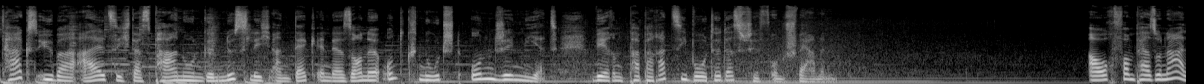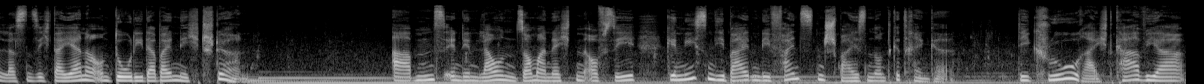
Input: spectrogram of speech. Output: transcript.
Tagsüber ahlt sich das Paar nun genüsslich an Deck in der Sonne und knutscht ungeniert, während Paparazzi-Boote das Schiff umschwärmen. Auch vom Personal lassen sich Diana und Dodi dabei nicht stören. Abends in den lauen Sommernächten auf See genießen die beiden die feinsten Speisen und Getränke. Die Crew reicht Kaviar,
